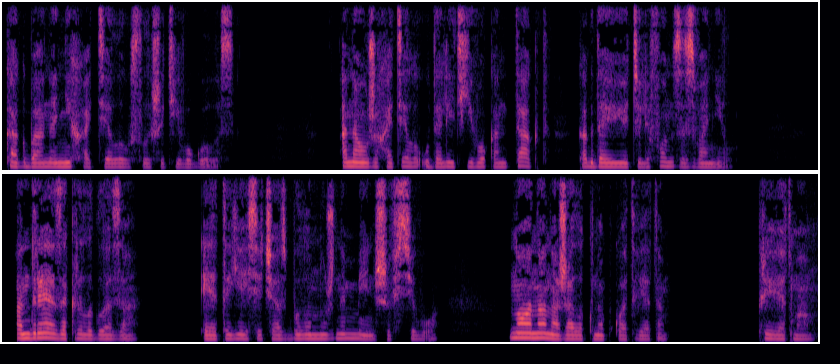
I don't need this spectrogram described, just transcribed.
как бы она ни хотела услышать его голос. Она уже хотела удалить его контакт, когда ее телефон зазвонил. Андрея закрыла глаза. Это ей сейчас было нужно меньше всего. Но она нажала кнопку ответа. «Привет, мам».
